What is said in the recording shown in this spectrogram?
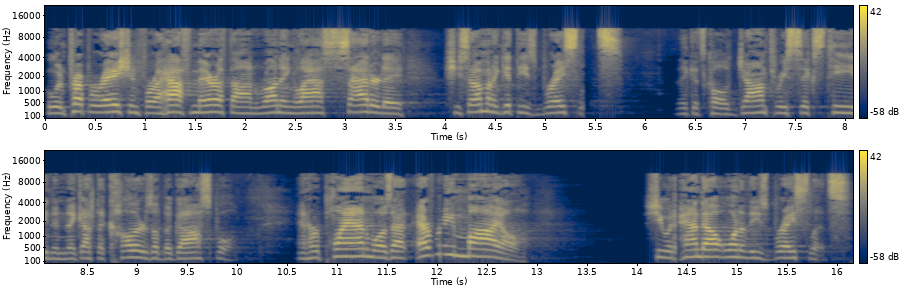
who in preparation for a half marathon running last Saturday, she said, I'm going to get these bracelets. I think it's called John 3:16 and they got the colors of the gospel. And her plan was at every mile she would hand out one of these bracelets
